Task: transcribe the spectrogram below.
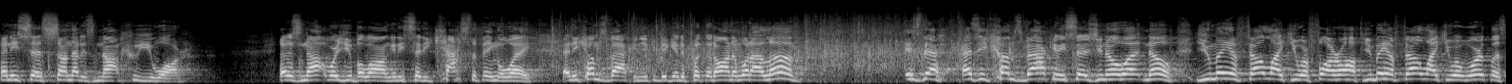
and he says, Son, that is not who you are. That is not where you belong. And he said, He cast the thing away. And he comes back and you can begin to put that on. And what I love is that as he comes back and he says, You know what? No, you may have felt like you were far off. You may have felt like you were worthless.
